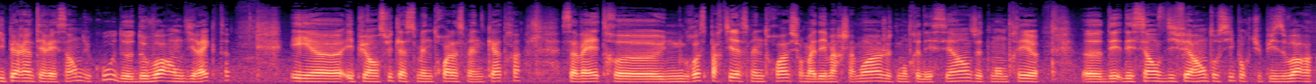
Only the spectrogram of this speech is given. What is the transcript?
hyper intéressant du coup de, de voir en direct. Et, et, puis ensuite, la semaine 3, la semaine 4, ça va être une grosse partie la semaine 3 sur ma démarche à moi. Je vais te montrer des séances, je vais te montrer des, séances différentes aussi pour que tu puisses voir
